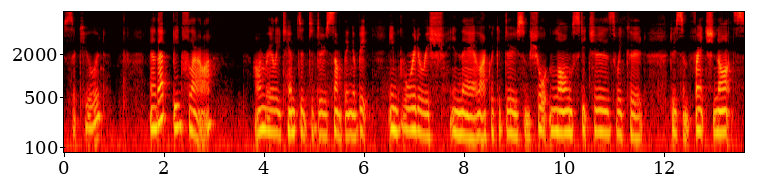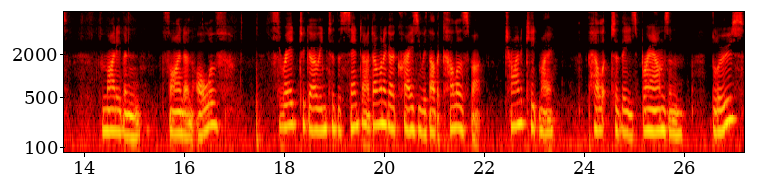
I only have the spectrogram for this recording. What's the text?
secured. Now that big flower, I'm really tempted to do something a bit embroiderish in there. Like we could do some short and long stitches. We could do some French knots. I might even find an olive thread to go into the center. I don't want to go crazy with other colors, but I'm trying to keep my palette to these browns and blues.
